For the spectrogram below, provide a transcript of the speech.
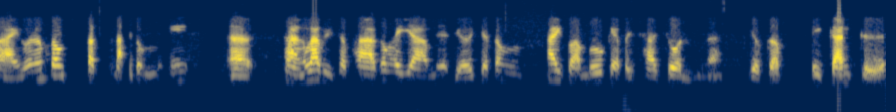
มายเพราะนั้นต้องตัดหนักตรงนี้ทางราชวิสภาก็พยายามเนี่ยเดี๋ยวจะต้องให้ความรู้แก่ประชาชนนะเกี่ยวกับการเกิด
